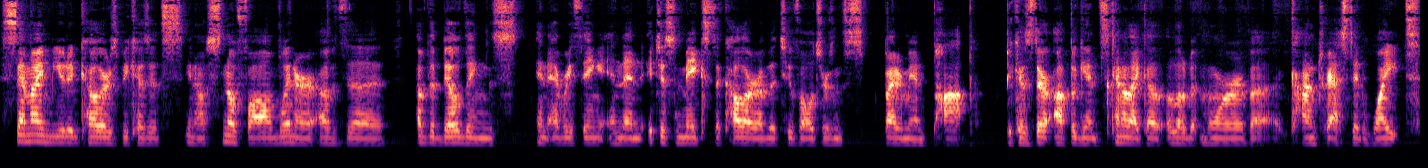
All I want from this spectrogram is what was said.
semi-muted colors because it's you know snowfall and winter of the of the buildings and everything, and then it just makes the color of the two vultures and Spider-Man pop because they're up against kind of like a, a little bit more of a contrasted white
